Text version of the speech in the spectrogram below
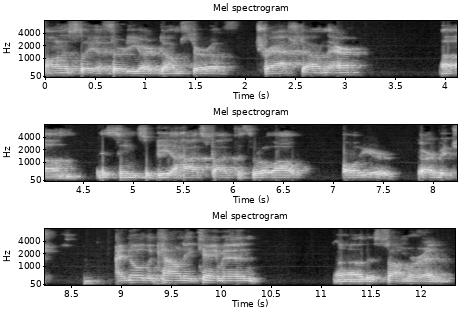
honestly, a 30 yard dumpster of trash down there. Um, it seems to be a hot spot to throw out all your garbage. I know the county came in uh, this summer and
